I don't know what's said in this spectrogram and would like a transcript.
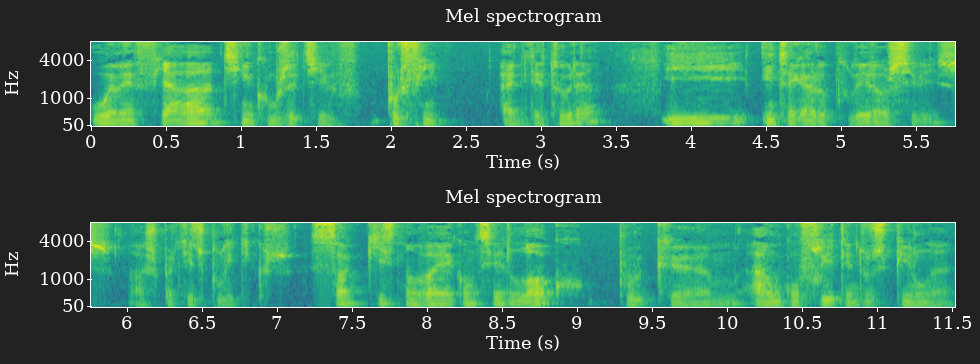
o MFA tinha como objetivo, por fim, a ditadura e entregar o poder aos civis, aos partidos políticos. Só que isso não vai acontecer logo, porque hum, há um conflito entre o Spínola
